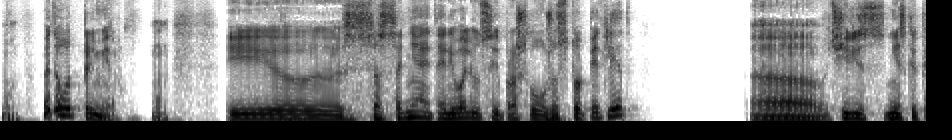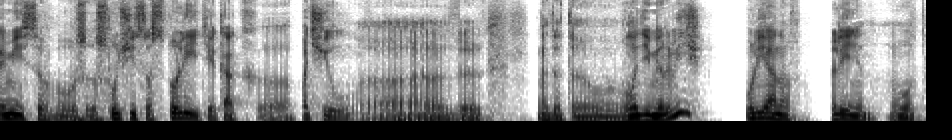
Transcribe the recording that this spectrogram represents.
Вот. Это вот пример. И э, со, со дня этой революции прошло уже 105 лет. Э, через несколько месяцев случится столетие, как э, почил э, этот э, Владимир Ильич Ульянов, Ленин. Вот.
